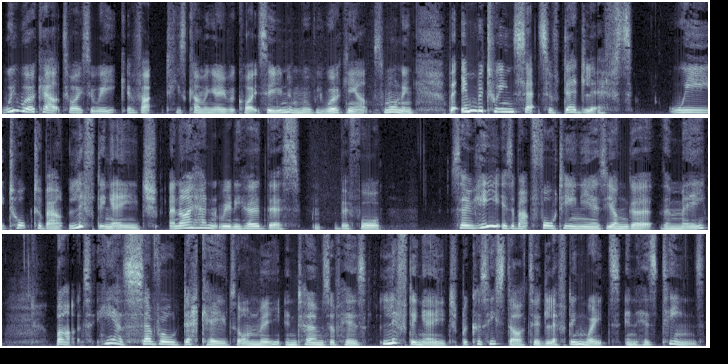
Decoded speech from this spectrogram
we work out twice a week. In fact, he's coming over quite soon, and we'll be working out this morning. But in between sets of deadlifts, we talked about lifting age, and I hadn't really heard this before. So he is about 14 years younger than me, But he has several decades on me in terms of his lifting age because he started lifting weights in his teens.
